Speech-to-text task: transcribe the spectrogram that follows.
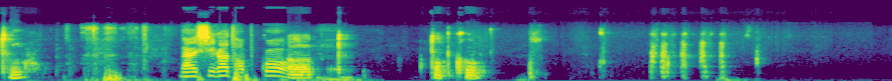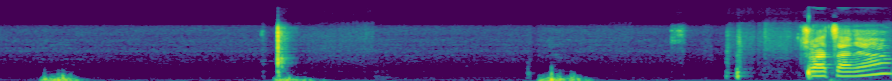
더, 날씨가 덥고 어, 덥고 cuacanya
